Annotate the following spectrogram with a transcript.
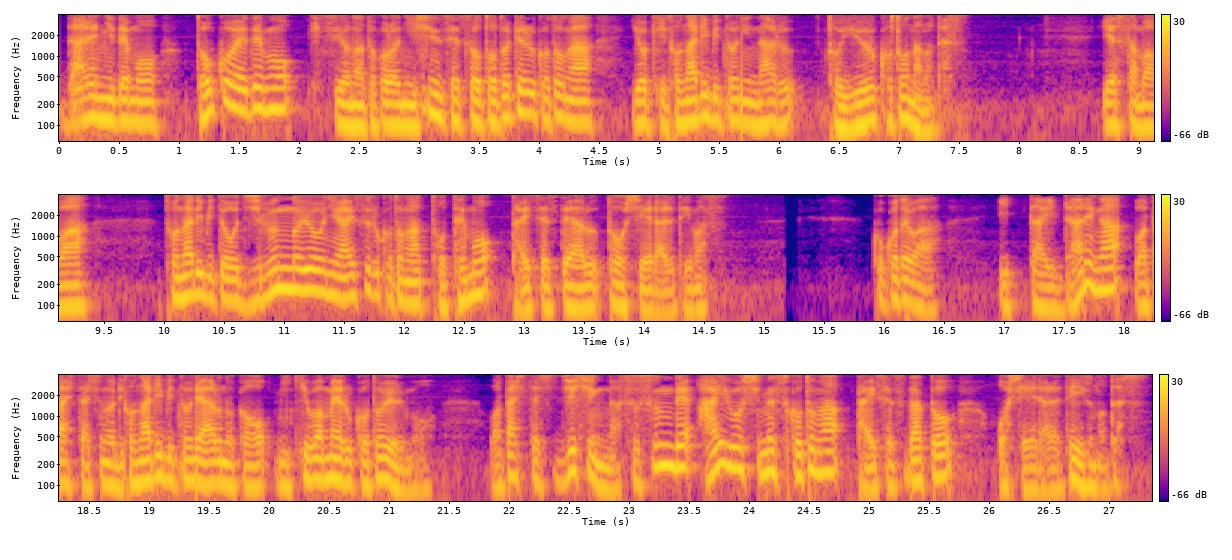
誰にでもどこへでも必要なところに親切を届けることが良き隣人になるということなのです。イエス様は隣人を自分のように愛することがとても大切であると教えられています。ここでは一体誰が私たちの隣人であるのかを見極めることよりも私たち自身が進んで愛を示すことが大切だと教えられているのです。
